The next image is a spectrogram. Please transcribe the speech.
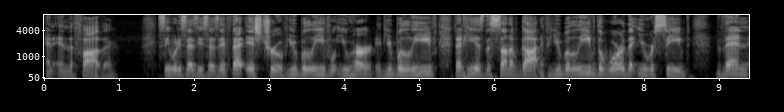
and in the Father. See what he says? He says, if that is true, if you believe what you heard, if you believe that he is the Son of God, if you believe the word that you received, then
